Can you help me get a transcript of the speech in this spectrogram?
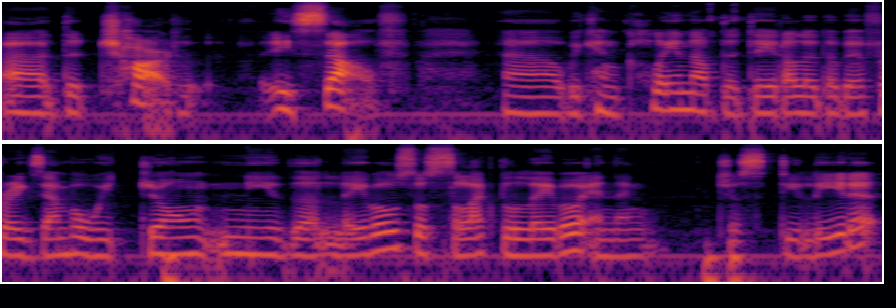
uh, the chart itself uh, we can clean up the data a little bit. For example, we don't need the label, so select the label and then just delete it.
